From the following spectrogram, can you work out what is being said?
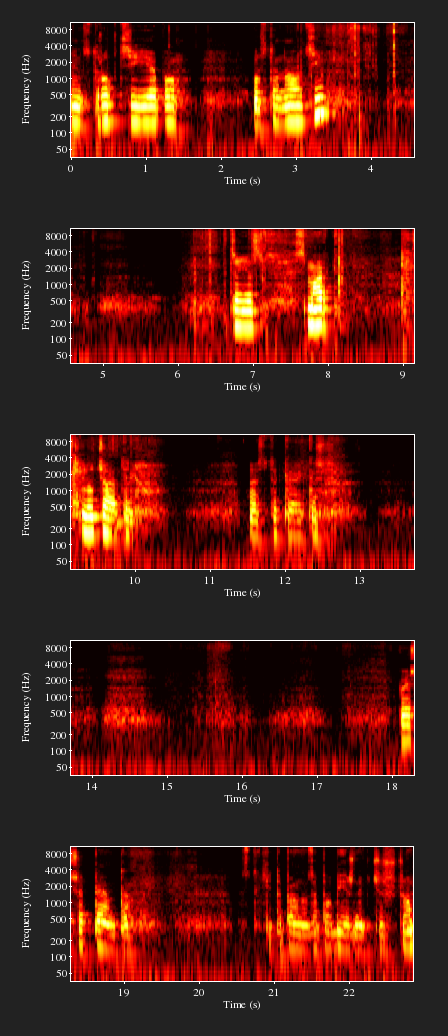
Інструкція по установці. Це є с- смарт включатель. Ось така якась. Пише тента. Ось такий, то, певно, запобіжник чи що.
